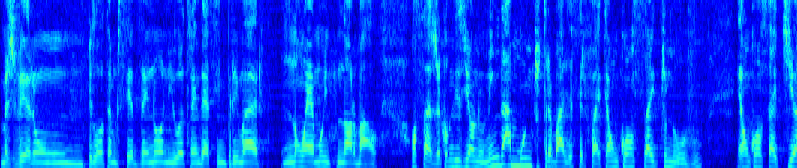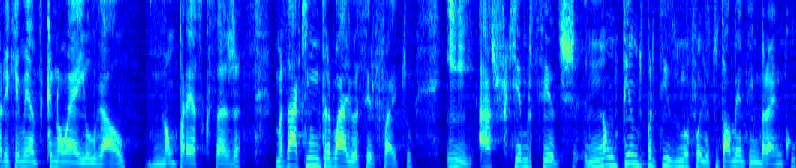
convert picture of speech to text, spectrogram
Mas ver um piloto da Mercedes em nono e o outro em décimo primeiro não é muito normal. Ou seja, como dizia o Nuno, ainda há muito trabalho a ser feito. É um conceito novo, é um conceito teoricamente que não é ilegal, não parece que seja, mas há aqui um trabalho a ser feito e acho que a Mercedes, não tendo partido de uma folha totalmente em branco,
